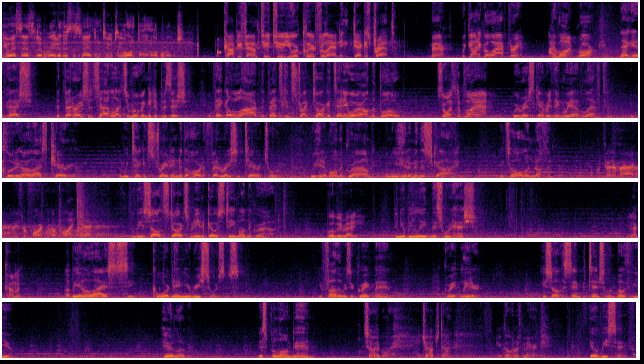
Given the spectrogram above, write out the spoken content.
USS Liberator, this is Phantom 2-2 on final approach. Copy, Phantom 2-2. You are cleared for landing. Deck is prepped. Merrick, we gotta go after him. I want Rourke. Negative, Hesh. The Federation satellites are moving into position. If they go live, the Feds can strike targets anywhere on the globe. So what's the plan? We risk everything we have left, including our last carrier. And we take it straight into the heart of Federation territory. We hit him on the ground, and we hit him in the sky. It's all or nothing. Lieutenant Mack, please report to the flight deck. When the assault starts, we need a ghost team on the ground. We'll be ready. And you'll be leading this one, Hesh. You're not coming? I'll be in Elias' seat, coordinating your resources. Your father was a great man, a great leader. He saw the same potential in both of you. Here, Logan. This belonged to him. Sorry, boy. Your job's done. You're going with Merrick. He'll be safe.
